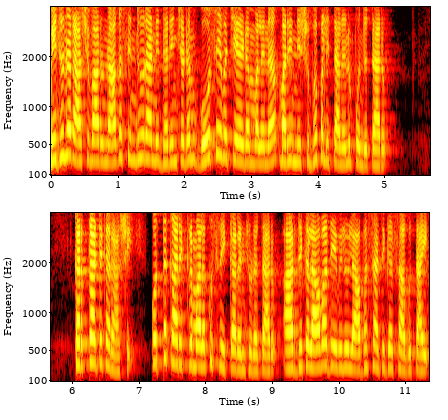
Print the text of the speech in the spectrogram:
మిథున రాశివారు నాగసింధూరాన్ని ధరించడం గోసేవ చేయడం వలన మరిన్ని శుభ ఫలితాలను పొందుతారు. కర్కాటక రాశి కొత్త కార్యక్రమాలకు శ్రీకారం చుడతారు. ఆర్థిక లావాదేవీలు లాభసాటిగా సాగుతాయి.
